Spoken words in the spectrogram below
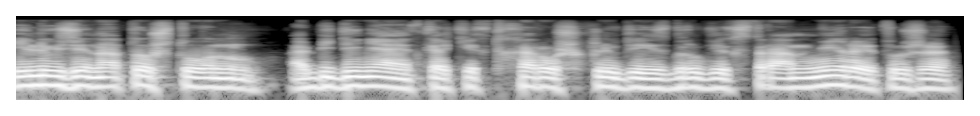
иллюзий на то, что он объединяет каких-то хороших людей из других стран мира. Это уже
